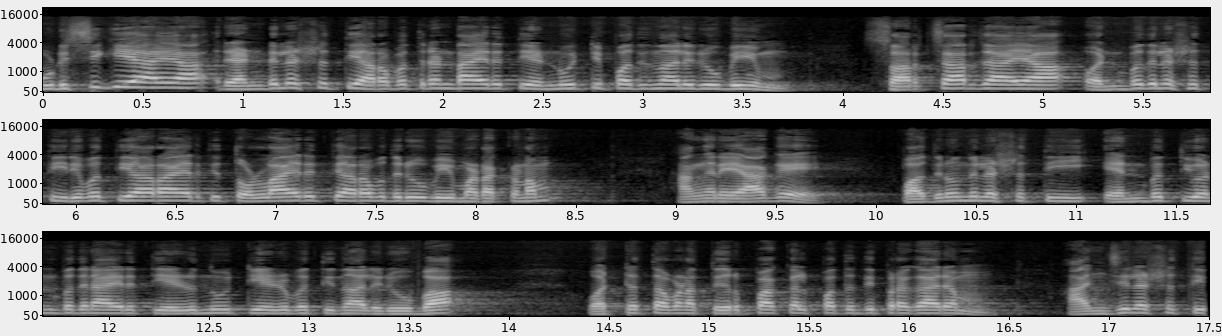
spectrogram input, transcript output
കുടിശ്ശികയായ രണ്ട് ലക്ഷത്തി അറുപത്തിരണ്ടായിരത്തി എണ്ണൂറ്റി പതിനാല് രൂപയും സർചാർജായ ഒൻപത് ലക്ഷത്തി ഇരുപത്തിയാറായിരത്തി തൊള്ളായിരത്തി അറുപത് രൂപയും അടക്കണം. അങ്ങനെയാകെ പതിനൊന്ന് ലക്ഷത്തി എൺപത്തി ഒൻപതിനായിരത്തി എഴുന്നൂറ്റി എഴുപത്തിനാല് രൂപ. ഒറ്റത്തവണ തീർപ്പാക്കൽ പദ്ധതി പ്രകാരം അഞ്ച് ലക്ഷത്തി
